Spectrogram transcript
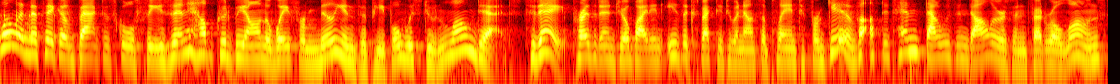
Well, in the thick of back to school season, help could be on the way for millions of people with student loan debt. Today, President Joe Biden is expected to announce a plan to forgive up to $10,000 in federal loans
